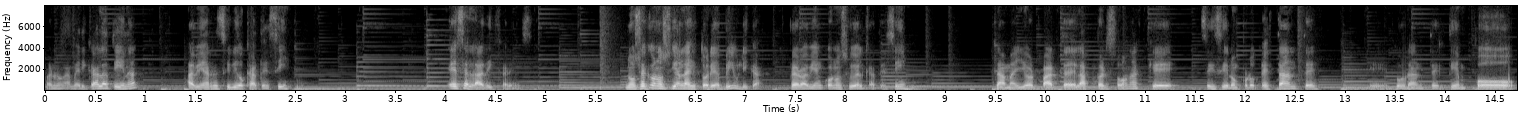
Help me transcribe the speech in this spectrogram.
Bueno, en América Latina habían recibido catecismo. Esa es la diferencia. No se conocían las historias bíblicas, pero habían conocido el catecismo. La mayor parte de las personas que se hicieron protestantes eh, durante el tiempo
